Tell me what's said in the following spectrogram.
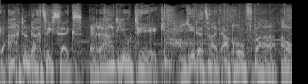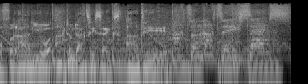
Die 886 Radiothek. Jederzeit abrufbar auf radio886.at. 886! 886.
